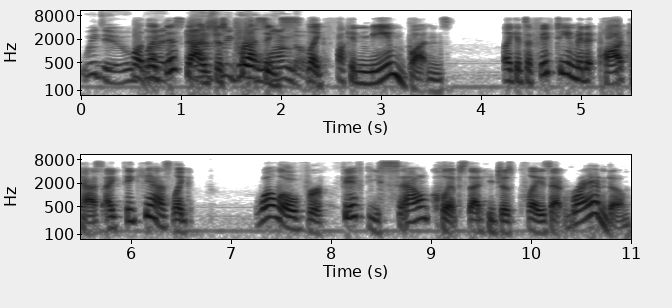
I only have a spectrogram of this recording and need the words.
We do, But, like this guy's just pressing along, like fucking meme buttons. Like it's a 15 minute podcast. I think he has like well over 50 sound clips that he just plays at random.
